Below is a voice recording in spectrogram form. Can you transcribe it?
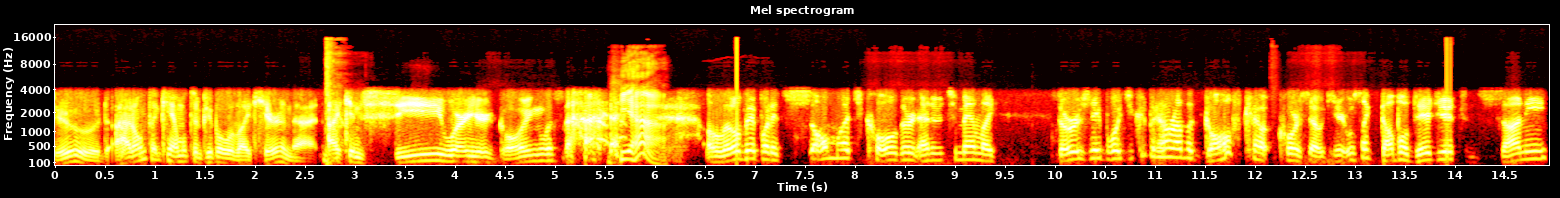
dude, I don't think Hamilton people would like hearing that. I can see where you're going with that. Yeah. a little bit, but it's so much colder in Edmonton, man. Like Thursday, boys, you could have been out on the golf co- course out here. It was like double digits and sunny.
